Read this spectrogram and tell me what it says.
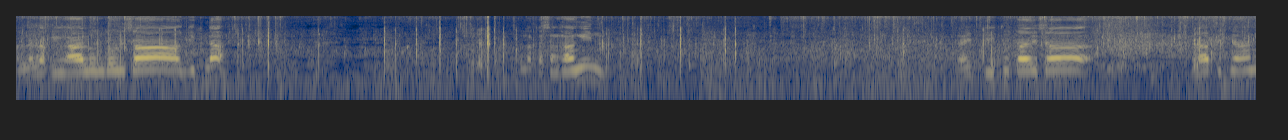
Malalaking alon doon sa gitna. Malakas ang hangin. Kahit dito tayo sa lapit na ang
